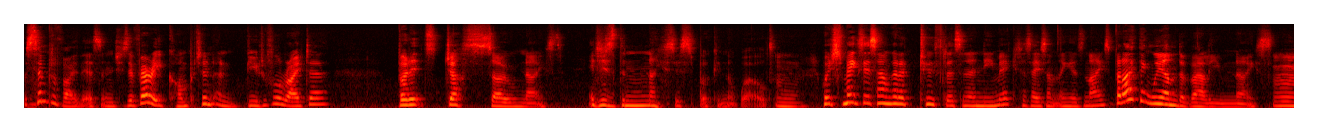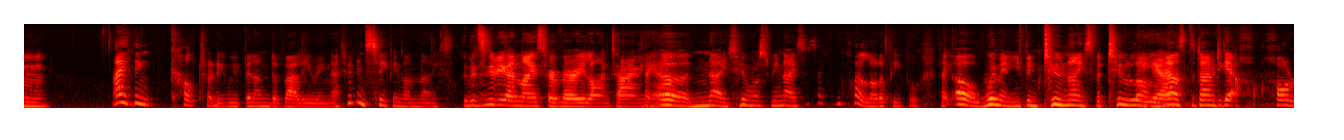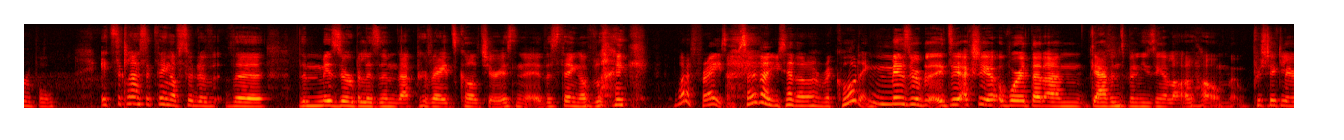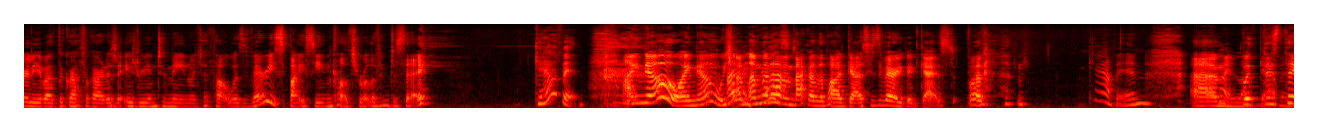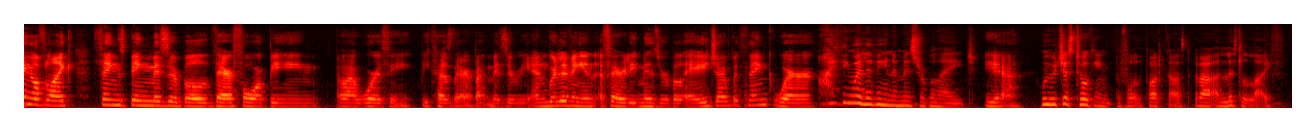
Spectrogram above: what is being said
simplify this, and she's a very competent and beautiful writer, but it's just so nice. It is the nicest book in the world, Mm. which makes it sound kind of toothless and anemic to say something is nice, but I think we undervalue nice. Mm. I think culturally we've been undervaluing nice. We've been sleeping on nice. We've been sleeping on nice for a very long time. Like, yeah. oh, nice. Who wants to be nice? It's like quite a lot of people. It's like, oh, women, you've been too nice for too long. Yeah. Now's the time to get ho- horrible. It's the classic thing of sort of the the miserablism that pervades culture, isn't it? This thing of like What a phrase. I'm so glad you said that on a recording. miserable. It's actually a word that um Gavin's been using a lot at home, particularly about the graphic artist Adrian Tomine, which I thought was very spicy and cultural of him to say. Gavin! I know, I know. Should, I'm, I'm I'm going to have him back on the podcast. He's a very good guest, but Gavin. Um, but this thing of like things being miserable, therefore being uh, worthy because they're about misery, and we're living in a fairly miserable age, I would think. Where I think we're living in a miserable age. yeah, We were just talking before the podcast about a little life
